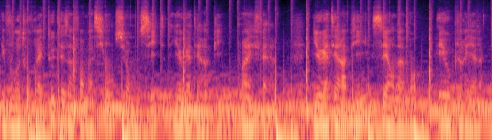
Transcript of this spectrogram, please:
et vous retrouverez toutes les informations sur mon site yogatherapie.fr. Yoga thérapie, c'est en un mot et au pluriel.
